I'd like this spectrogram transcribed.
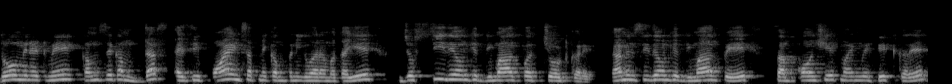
दो मिनट में कम से कम दस ऐसी पॉइंट्स अपनी कंपनी के बारे में बताइए, जो सीधे उनके दिमाग पर चोट करे। आई मीन सीधे उनके दिमाग पे सबकॉन्शियस माइंड में हिट करे,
